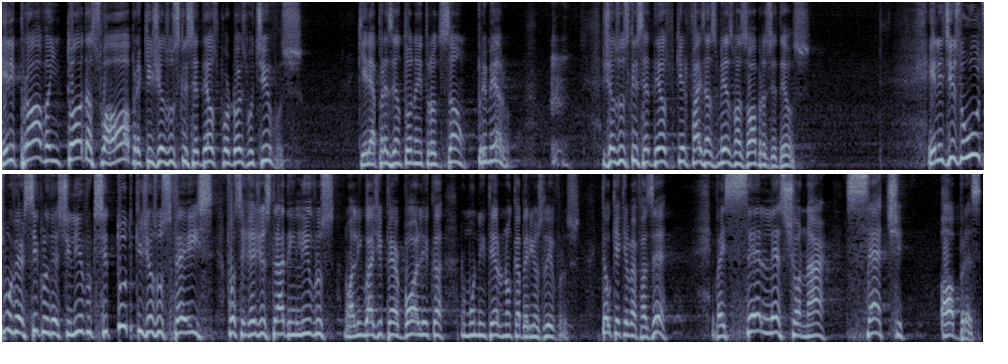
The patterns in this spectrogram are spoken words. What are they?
Ele prova em toda a sua obra que Jesus Cristo é Deus por dois motivos que ele apresentou na introdução? Primeiro, Jesus Cristo é Deus porque ele faz as mesmas obras de Deus. Ele diz no último versículo deste livro que se tudo que Jesus fez fosse registrado em livros, numa linguagem hiperbólica, no mundo inteiro não caberiam os livros. Então o que, que ele vai fazer? Ele vai selecionar sete obras,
